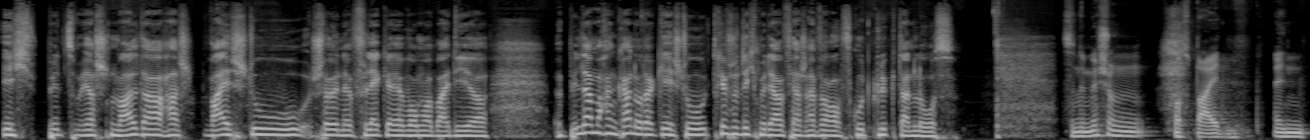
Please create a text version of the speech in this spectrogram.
ich bin zum ersten Mal da, hast, weißt du schöne Flecke, wo man bei dir Bilder machen kann oder gehst du, triffst du dich mit der und fährst einfach auf gut Glück dann los? So eine Mischung aus beiden. In,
